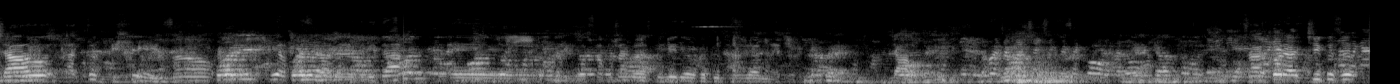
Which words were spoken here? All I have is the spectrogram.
Ciao a tutti, sono qui al Festival Creatività e sto facendo questo video per tutti i network. Ciao. Sono ancora 5 secondi.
